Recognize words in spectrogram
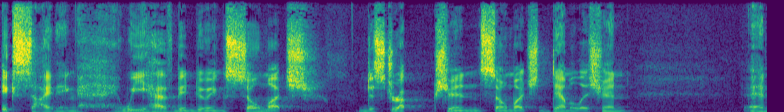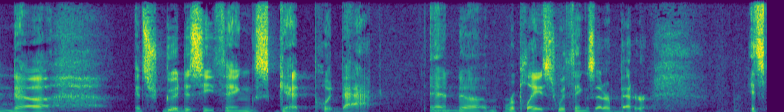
exciting. We have been doing so much destruction, so much demolition, and uh, it's good to see things get put back and uh, replaced with things that are better. It's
